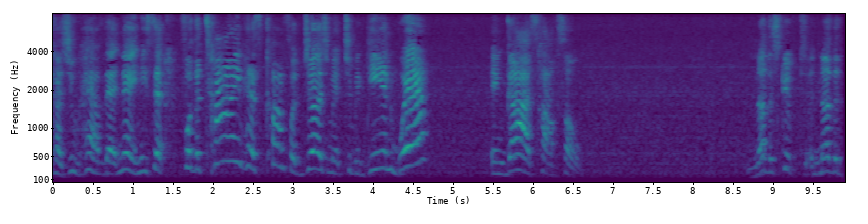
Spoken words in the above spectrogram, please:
because you have that name. He said, for the time has come for judgment to begin where? In God's household. Another script, another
